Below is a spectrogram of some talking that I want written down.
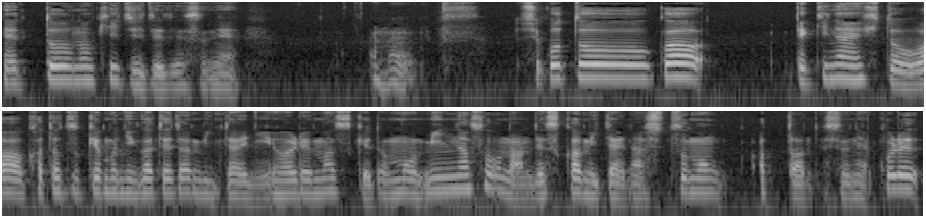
ネットの記事でですねあの仕事ができない人は片付けも苦手だみたいに言われますけどもみんなそうなんですかみたいな質問あったんですよね。これ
